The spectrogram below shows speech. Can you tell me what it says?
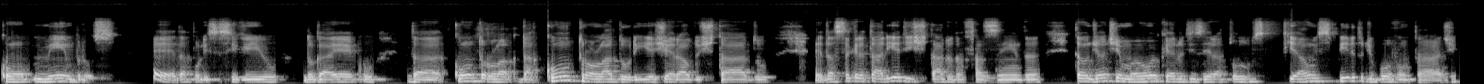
com membros é, da Polícia Civil, do GAECO, da, controla, da Controladoria Geral do Estado, é, da Secretaria de Estado da Fazenda. Então, de antemão, eu quero dizer a todos que há um espírito de boa vontade,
